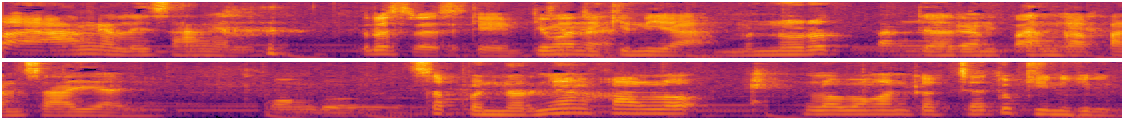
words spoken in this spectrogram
angel ya, angel. terus terus Oke, gimana Jadi gini ya, menurut dari Tanggapannya. tanggapan saya ya. Monggo Sebenarnya kalau lowongan kerja tuh gini-gini.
